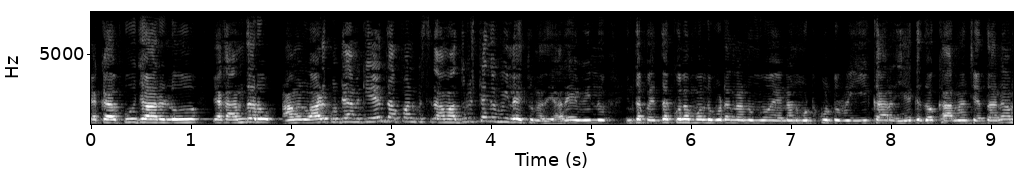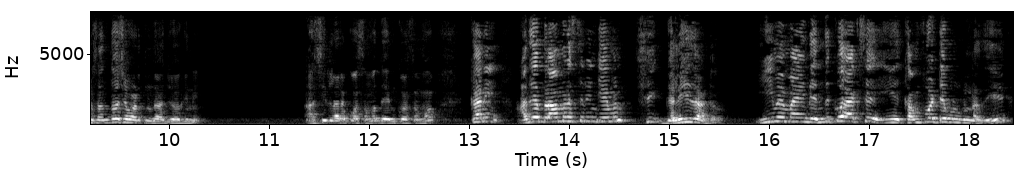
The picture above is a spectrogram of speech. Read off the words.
యొక్క పూజారులు యొక్క అందరూ ఆమెను వాడుకుంటే ఆమెకి ఏం తప్ప అనిపిస్తుంది ఆమె అదృష్టంగా వీలవుతున్నది అరే వీళ్ళు ఇంత పెద్ద కులం వాళ్ళు కూడా నన్ను నన్ను ముట్టుకుంటారు ఈ కారణం ఏదో కారణం చేద్దామని ఆమె సంతోషపడుతుంది ఆ జోగిని. ఆ చిల్లర కోసమో దేనికోసమో. కానీ అదే బ్రాహ్మణ స్త్రీని చేయమని గలీజ్ అంటారు. ఈమె మైండ్ ఎందుకు యాక్సె కంఫర్టబుల్ ఉన్నది?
